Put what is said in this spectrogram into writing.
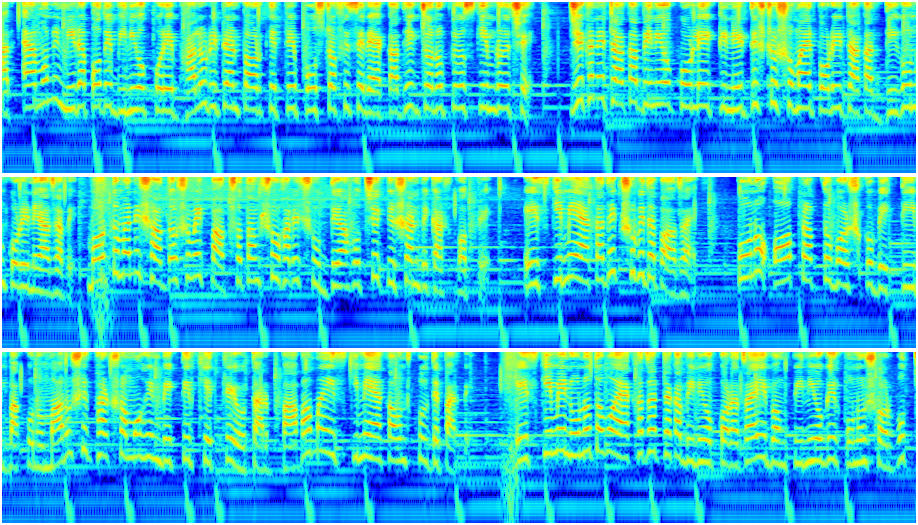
আর এমনই নিরাপদে বিনিয়োগ করে ভালো রিটার্ন পাওয়ার ক্ষেত্রে পোস্ট অফিসের একাধিক জনপ্রিয় স্কিম রয়েছে, যেখানে টাকা বিনিয়োগ করলে একটি নির্দিষ্ট সময়ের পরেই টাকা দ্বিগুণ করে নেওয়া যাবে। বর্তমানে সাত দশমিক পাঁচ শতাংশ হারে সুদ দেওয়া হচ্ছে কিষাণ বিকাশ পত্রে। এই স্কিমে একাধিক সুবিধা পাওয়া যায়। কোনো অপ্রাপ্তবয়স্ক ব্যক্তি বা কোনো মানসিক ভারসাম্যহীন ব্যক্তির ক্ষেত্রেও তার বাবা মা এই স্কিমে অ্যাকাউন্ট খুলতে পারবে। এই স্কিমে ন্যূনতম এক হাজার টাকা বিনিয়োগ করা যায় এবং বিনিয়োগের কোনো সর্বোচ্চ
